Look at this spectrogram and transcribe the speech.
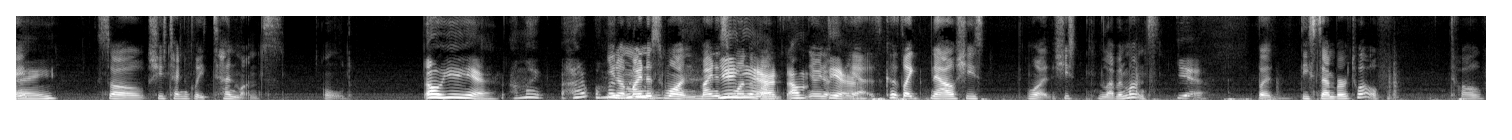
Okay. so she's technically ten months old. Oh yeah, yeah. I'm like, how, I'm you like, know, minus one, minus Yeah, one yeah, month. um, You know, yeah. yeah, because like now she's what? She's eleven months, Yeah. but December 12, 12,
